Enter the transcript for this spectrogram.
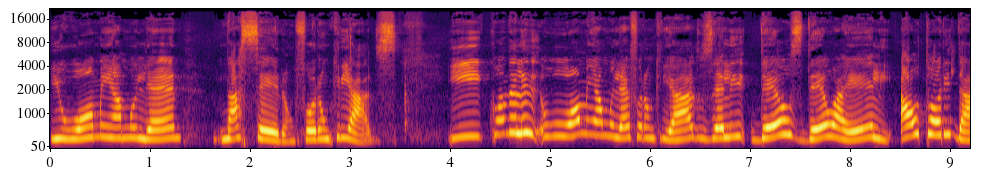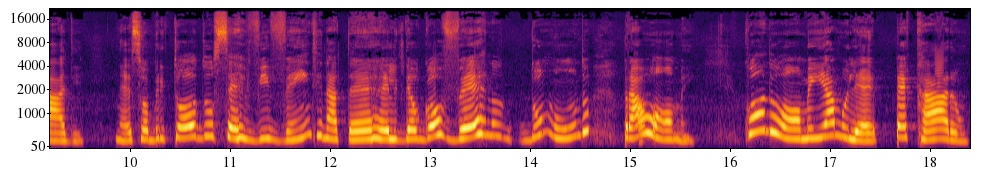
e o homem e a mulher nasceram, foram criados. E quando ele, o homem e a mulher foram criados, ele, Deus deu a ele autoridade né, sobre todo ser vivente na terra. Ele deu governo do mundo para o homem. Quando o homem e a mulher pecaram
